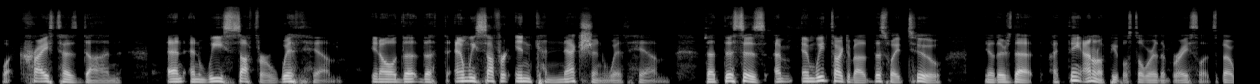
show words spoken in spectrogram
what Christ has done, and and we suffer with Him. You know, the the and we suffer in connection with Him. That this is, um, and we talked about it this way too. You know, there's that. I think I don't know if people still wear the bracelets, but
